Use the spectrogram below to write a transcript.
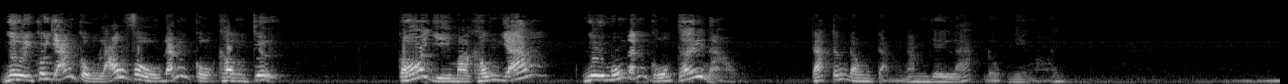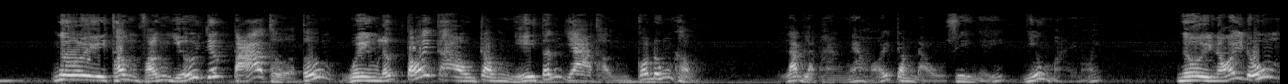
Người có dám cùng lão phù đánh cuộc không chứ? Có gì mà không dám? Người muốn đánh cuộc thế nào? Trác Trấn Đông trầm ngâm dây lát đột nhiên hỏi. Người thân phận giữ chức tả thừa tướng, quyền lực tối cao trong nhị tính gia thần có đúng không? Lam Lập Hằng nghe hỏi trong đầu suy nghĩ, nhíu mày nói. Người nói đúng,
